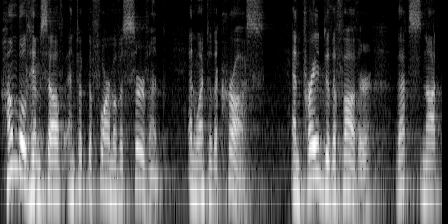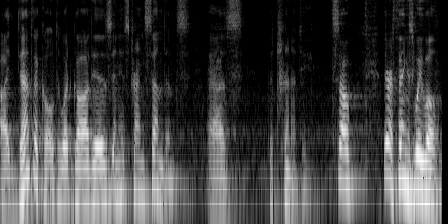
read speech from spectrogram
humbled Himself and took the form of a servant and went to the cross and prayed to the Father, that's not identical to what God is in His transcendence as the Trinity. So, there are things we will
